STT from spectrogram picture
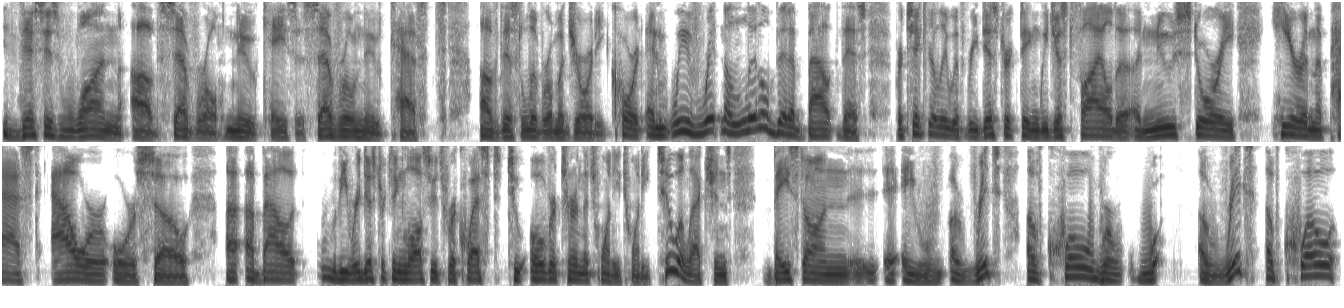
This is one of several new cases, several new tests of this liberal majority court. And we've written a little bit about this, particularly with redistricting. We just filed a, a new story here in the past hour or so uh, about the redistricting lawsuit's request to overturn the 2022 elections based on a, a, a writ of quo a writ of quo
